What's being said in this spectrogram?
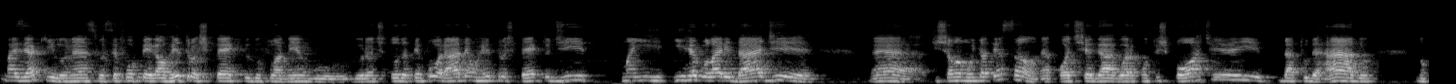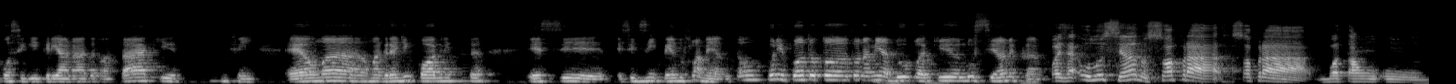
mas é aquilo, né? Se você for pegar o retrospecto do Flamengo durante toda a temporada, é um retrospecto de uma irregularidade né, que chama muita atenção, né? Pode chegar agora contra o esporte e dar tudo errado, não conseguir criar nada no ataque, enfim, é uma, uma grande incógnita esse, esse desempenho do Flamengo. Então, por enquanto, eu estou na minha dupla aqui, Luciano e Cano. Pois é, o Luciano, só para só botar um, um,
